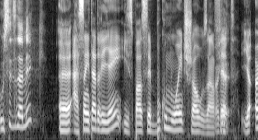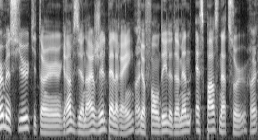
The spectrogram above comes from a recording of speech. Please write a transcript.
Aussi dynamique? Euh, à Saint-Adrien, il se passait beaucoup moins de choses, en fait. Il y a un monsieur qui est un grand visionnaire, Gilles Pellerin, Ouais. qui a fondé le domaine Espace Nature, Ouais.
